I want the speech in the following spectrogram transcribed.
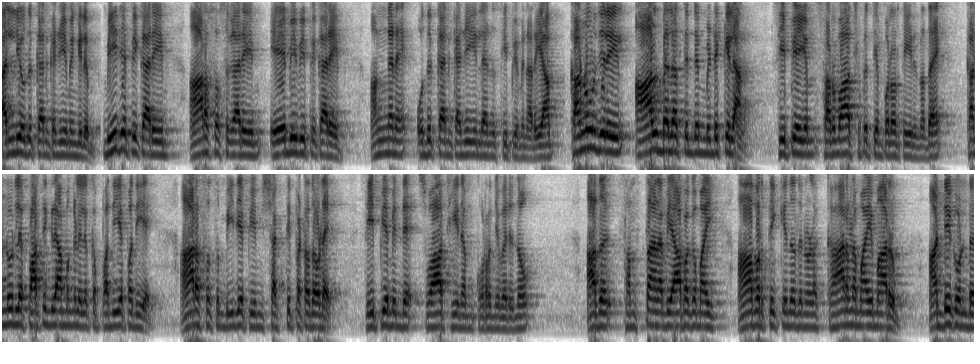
തല്ലി ഒതുക്കാൻ കഴിയുമെങ്കിലും ബി ജെ പിക്കാരെയും ആർ എസ് എസുകാരെയും എ ബി വി പിക്കാരെയും അങ്ങനെ ഒതുക്കാൻ കഴിയില്ല എന്ന് സി പി എമ്മിന് അറിയാം കണ്ണൂർ ജില്ലയിൽ ആൾബലത്തിന്റെ മിടുക്കിലാണ് സി പി ഐ എം സർവാധിപത്യം പുലർത്തിയിരുന്നത്. കണ്ണൂരിലെ പാർട്ടി ഗ്രാമങ്ങളിലൊക്കെ പതിയെ പതിയെ ആർ എസ് എസും ബി ജെ പിയും ശക്തിപ്പെട്ടതോടെ സി പി എമ്മിന്റെ സ്വാധീനം കുറഞ്ഞു വരുന്നു. അത് സംസ്ഥാന വ്യാപകമായി ആവർത്തിക്കുന്നതിനുള്ള കാരണമായി മാറും. അടികൊണ്ട്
